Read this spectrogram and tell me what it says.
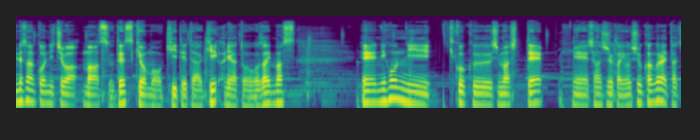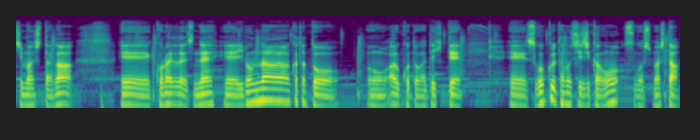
皆さんこんにちはマースです。今日も聞いていただきありがとうございます、えー、日本に帰国しまして、えー、3週間4週間ぐらい経ちましたが、えー、この間ですね、えいろんな方と会うことができて、えー、すごく楽しい時間を過ごしました、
